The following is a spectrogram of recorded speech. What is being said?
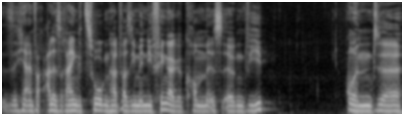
sich einfach alles reingezogen hat, was ihm in die Finger gekommen ist irgendwie. Und äh,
